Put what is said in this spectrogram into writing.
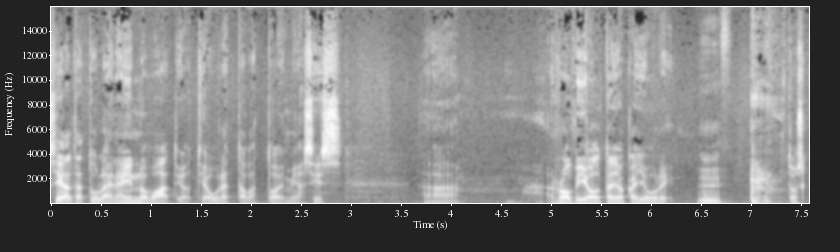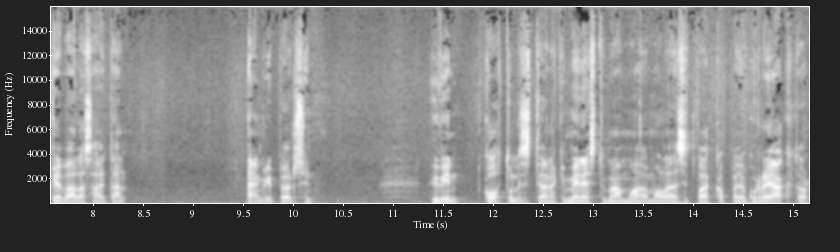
sieltä tulee ne innovaatiot ja uudet tavat toimia. Siis ää, Roviolta, joka juuri mm. tuossa keväällä sai tämän Angry Birdsin hyvin kohtuullisesti ainakin menestymään maailmalla. Ja sitten vaikkapa joku Reactor,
